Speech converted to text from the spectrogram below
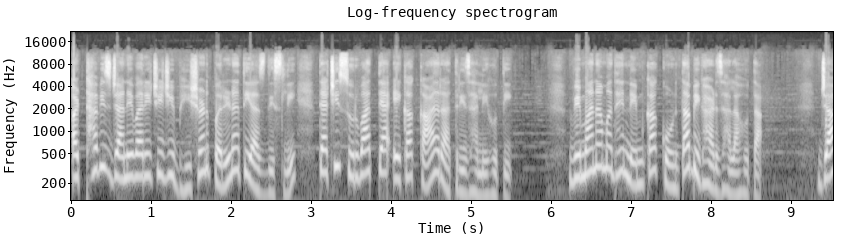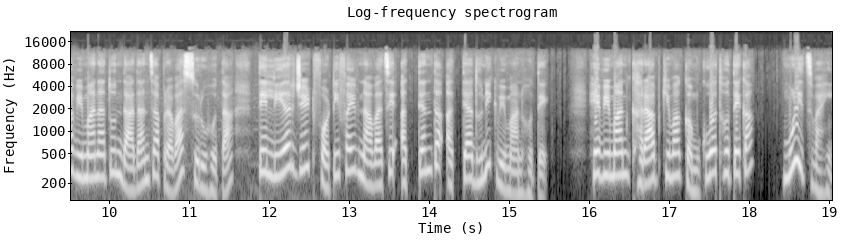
अठ्ठावीस जानेवारीची जी भीषण परिणती आज दिसली त्याची सुरुवात त्या एका काळ रात्री झाली होती. विमानामध्ये नेमका कोणता बिघाड झाला होता? ज्या विमानातून दादांचा प्रवास सुरू होता ते लिअर जेट फॉर्टी फाईव्ह नावाचे अत्यंत अत्याधुनिक विमान होते. हे विमान खराब किंवा कमकुवत होते का? मुळीच नाही.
